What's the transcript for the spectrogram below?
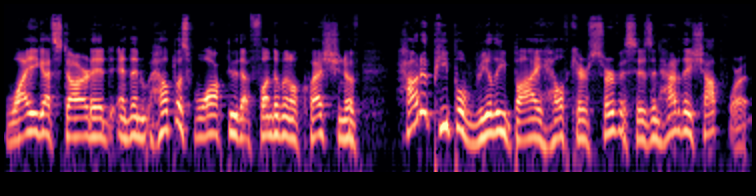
why you got started, and then help us walk through that fundamental question of how do people really buy healthcare services and how do they shop for it?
